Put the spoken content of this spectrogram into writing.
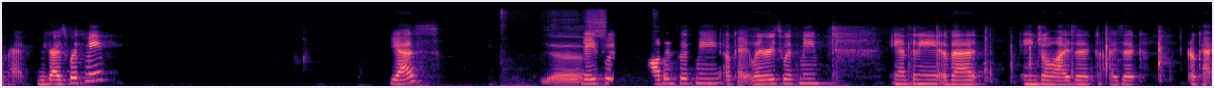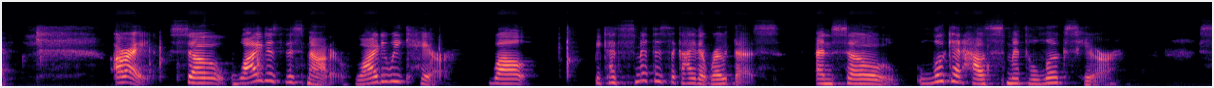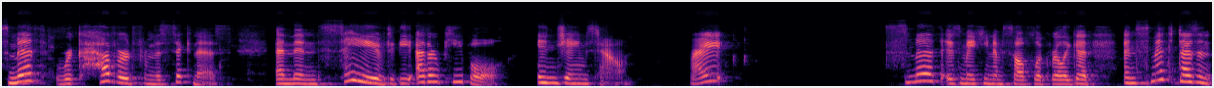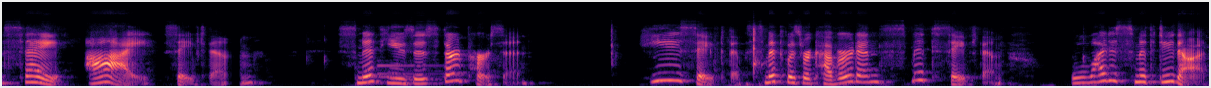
Okay, you guys with me? Yes? Yes. Jay's with Alden's with me. Okay, Larry's with me. Anthony, Yvette, Angel, Isaac, Isaac. Okay. All right. So why does this matter? Why do we care? Well, because Smith is the guy that wrote this. And so look at how Smith looks here. Smith recovered from the sickness and then saved the other people in Jamestown, right? Smith is making himself look really good. And Smith doesn't say, I saved them. Smith uses third person. He saved them. Smith was recovered and Smith saved them. Why does Smith do that?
